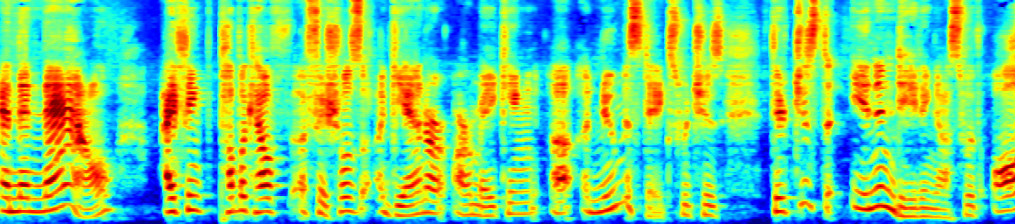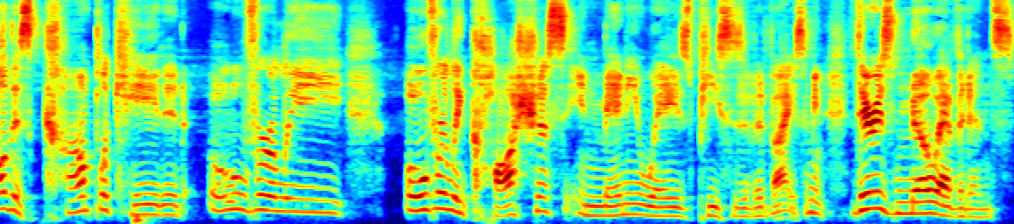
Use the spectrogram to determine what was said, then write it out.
And then now, I think public health officials, again, are, are making uh, new mistakes, which is they're just inundating us with all this complicated, overly overly cautious in many ways pieces of advice. I mean, there is no evidence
